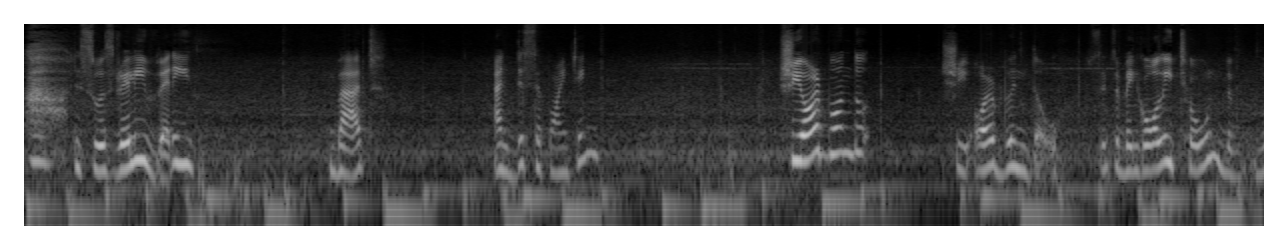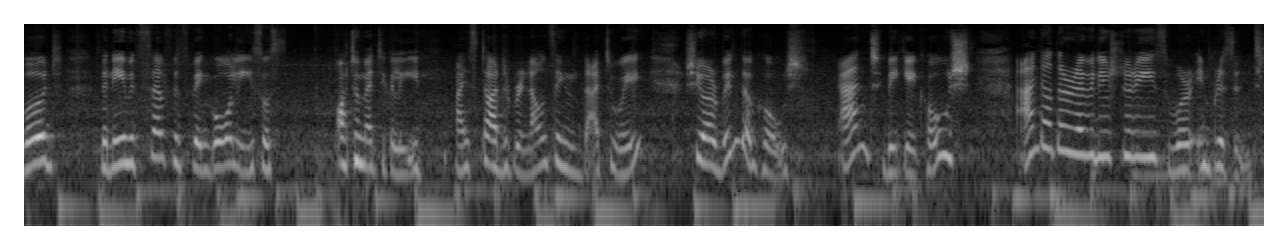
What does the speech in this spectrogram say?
this was really very bad and disappointing. Sri Aurobindo, It's a Bengali tone. The word, the name itself is Bengali, so automatically I started pronouncing that way. Sri Ghosh and B.K. Ghosh and other revolutionaries were imprisoned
